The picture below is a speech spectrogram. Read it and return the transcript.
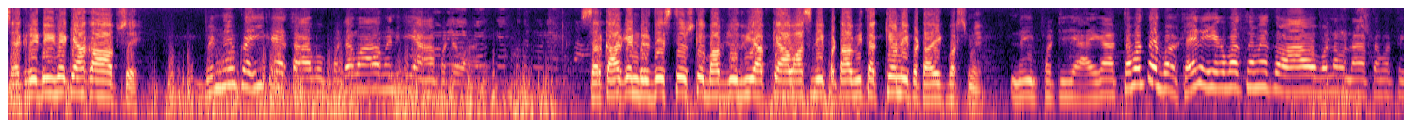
सेक्रेटरी ने क्या कहा आपसे? बिन्ने कही कैसा वो पटवा मैंने यहाँ पटवा। सरकार के निर्देश थे उसके बावजूद भी आपके आवास नहीं पटा अभी तक क्यों नहीं पटा एक वर्ष में? नहीं पटी आएगा। तब तो खैर एक वर्ष में तो आओ बनो ना तब तो।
